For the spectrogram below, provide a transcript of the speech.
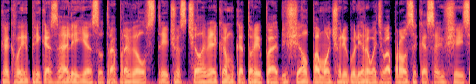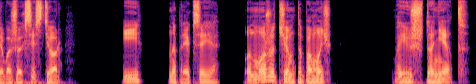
«Как вы и приказали, я с утра провел встречу с человеком, который пообещал помочь регулировать вопросы, касающиеся ваших сестер». «И?» — напрягся я. «Он может чем-то помочь?» «Боюсь, что нет»,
